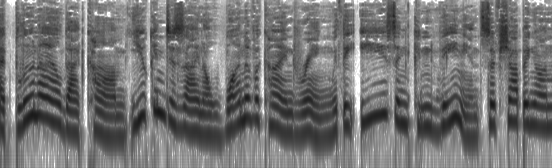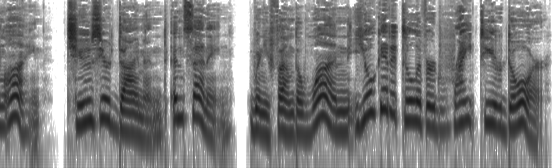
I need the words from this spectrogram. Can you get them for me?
At Bluenile.com, you can design a one of a kind ring with the ease and convenience of shopping online. Choose your diamond and setting. When you find the one, you'll get it delivered right to your door.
